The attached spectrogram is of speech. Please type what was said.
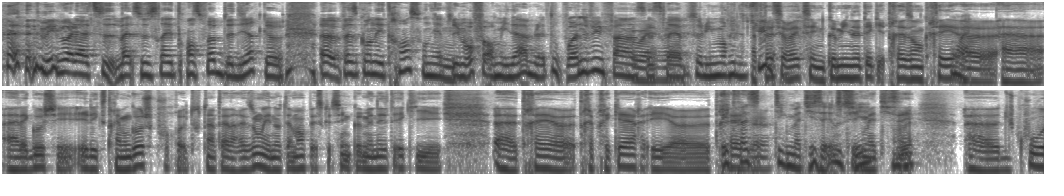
Mais voilà, ce, bah, ce, serait transphobe de dire que euh, parce qu'on est trans, on est absolument formidable à tout point de vue. Enfin, ce serait absolument ridicule. Après, c'est vrai que c'est une communauté qui est très ancrée euh, à, la gauche et, l'extrême gauche pour tout un tas de raisons, et notamment parce que c'est une communauté qui est très, très précaire et très, et très stigmatisée aussi. Stigmatisée. du coup,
